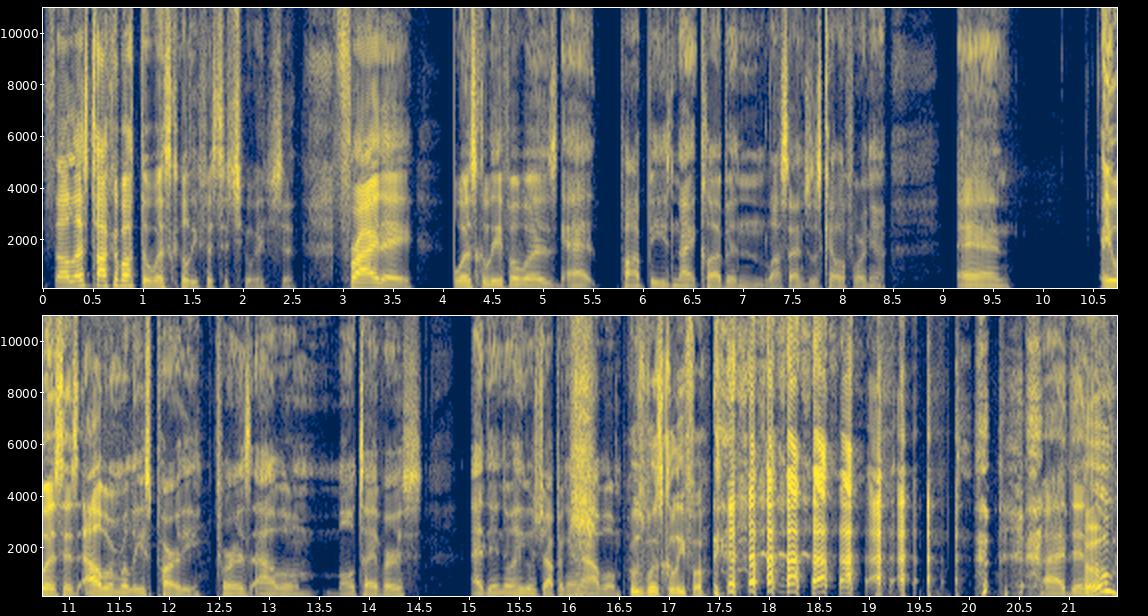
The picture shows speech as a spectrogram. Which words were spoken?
So let's talk about the Wiz Khalifa situation. Friday, Wiz Khalifa was at Poppy's nightclub in Los Angeles, California, and it was his album release party for his album Multiverse. I didn't know he was dropping an album. Who's Wiz Khalifa? I didn't. Know, Who?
